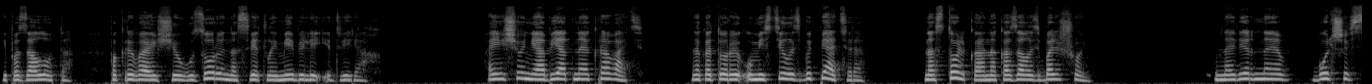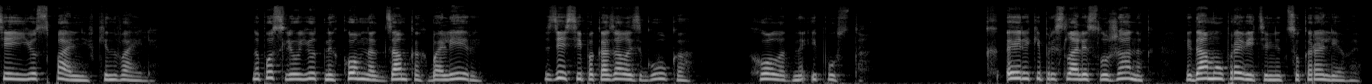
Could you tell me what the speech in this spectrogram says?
и позолота, покрывающие узоры на светлой мебели и дверях. А еще необъятная кровать, на которой уместилось бы пятеро. Настолько она казалась большой. Наверное, больше всей ее спальни в Кинвайле. Но после уютных комнат в замках Балейры здесь ей показалось гулко, холодно и пусто. К Эрике прислали служанок и даму-управительницу королевы,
